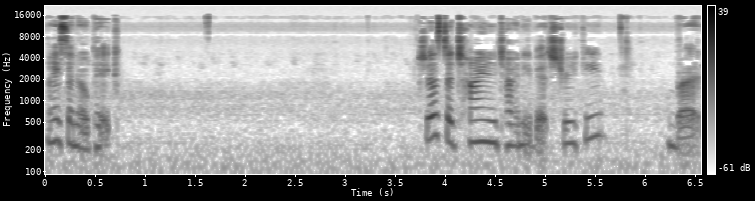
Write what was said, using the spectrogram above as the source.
Nice and opaque. Just a tiny, tiny bit streaky, but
